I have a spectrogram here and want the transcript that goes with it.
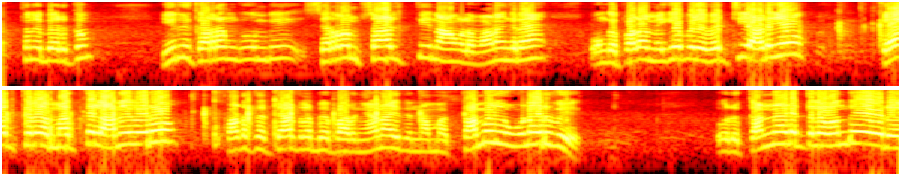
அத்தனை பேருக்கும் இரு கரம் கூம்பி சிரம் சாழ்த்தி நான் உங்களை வணங்குறேன். உங்கள் படம் மிகப்பெரிய வெற்றி அடையும். கேட்குற மக்கள் அனைவரும் படத்தை தேட்டரில் போய் பாருங்கள் ஏன்னா இது நம்ம தமிழ் உணர்வு. ஒரு கன்னடத்தில் வந்து ஒரு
